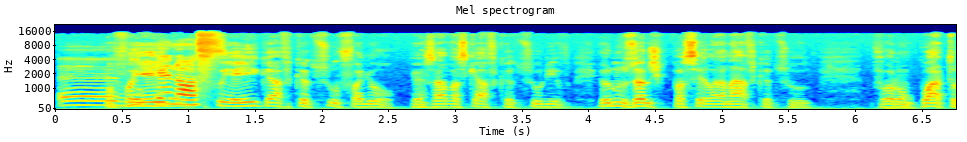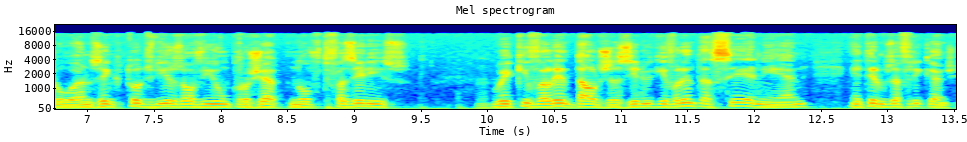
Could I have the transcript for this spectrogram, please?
Uh, foi, aí, é nosso. foi aí que a África do Sul falhou. Pensava-se que a África do Sul. Ia... Eu, nos anos que passei lá na África do Sul, foram quatro anos em que todos os dias ouvi um projeto novo de fazer isso. O equivalente da Al Jazeera, o equivalente da CNN, em termos africanos.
